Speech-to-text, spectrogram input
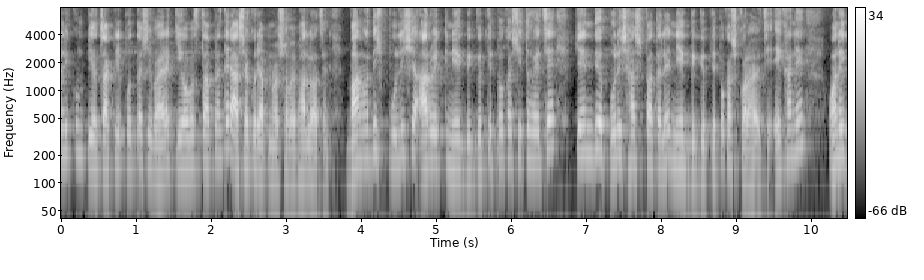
আলাইকুম, প্রিয় চাকরি প্রত্যাশী ভাইরা, কী অবস্থা আপনাদের? আশা করি আপনারা সবাই ভালো আছেন। বাংলাদেশ পুলিশে আরও একটি নিয়োগ বিজ্ঞপ্তি প্রকাশিত হয়েছে। কেন্দ্রীয় পুলিশ হাসপাতালে নিয়োগ বিজ্ঞপ্তি প্রকাশ করা হয়েছে। এখানে অনেক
